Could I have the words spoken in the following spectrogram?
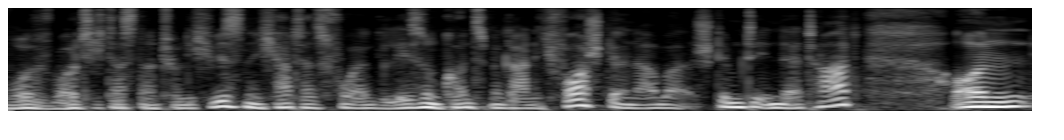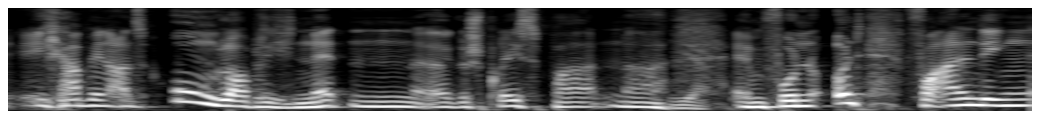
wo- wollte ich das natürlich wissen. Ich hatte es vorher gelesen und konnte es mir gar nicht vorstellen, aber es stimmte in der Tat. Und ich habe ihn als unglaublich netten äh, Gesprächspartner Ja. empfunden. Und vor allen Dingen,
